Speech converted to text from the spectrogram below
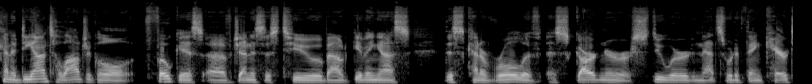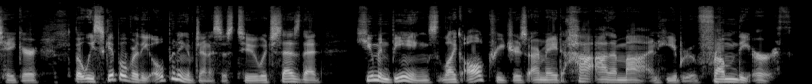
kind of deontological focus of Genesis 2 about giving us this kind of role of as gardener or steward and that sort of thing, caretaker. But we skip over the opening of Genesis 2, which says that human beings, like all creatures, are made ha'adamah in Hebrew, from the earth.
